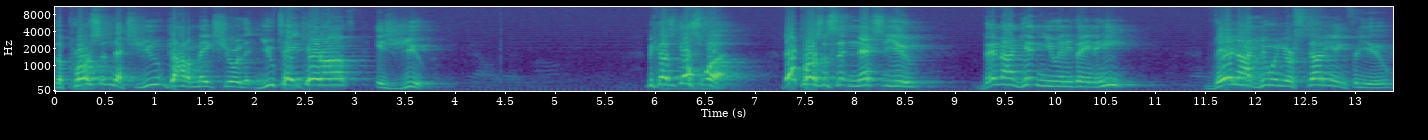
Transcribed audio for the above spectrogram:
The person that you got to make sure that you take care of is you. Because guess what? That person sitting next to you, they're not getting you anything to eat. They're not doing your studying for you.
